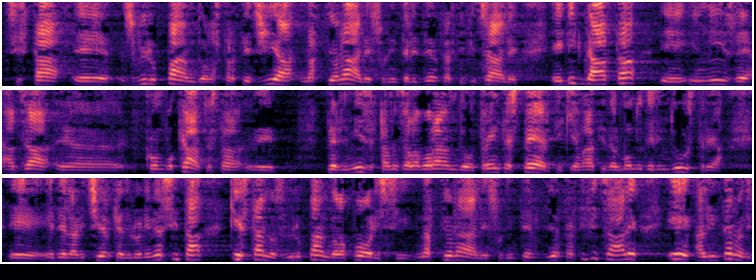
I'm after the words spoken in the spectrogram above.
si sta eh, sviluppando la strategia nazionale sull'intelligenza artificiale e big data e il Mise ha già eh, convocato e sta eh, per il Mise stanno già lavorando 30 esperti chiamati dal mondo dell'industria e, e, della ricerca e dell'università che stanno sviluppando la policy nazionale sull'intelligenza artificiale e all'interno di,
